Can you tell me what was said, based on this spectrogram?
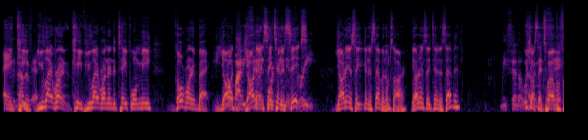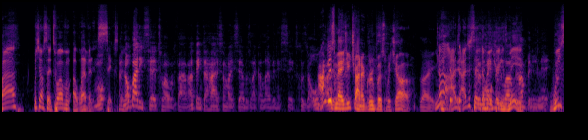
hey, Keith, you like run Keith, you like running the tape on me? Go run it back. Y'all Nobody y'all didn't say 10 and and 6. three. Y'all didn't say 10 and 7. I'm sorry. Y'all didn't say 10 and 7. We said 11 What y'all say 12 and six. 5? What y'all said 12 and 11 and Mo- 6. Nobody said 12 and 5. I think the highest somebody said was like 11 and 6 cuz the over I'm just mad you trying to group us with y'all. Like No, I, I just said the whole thing is me. company, Nick. We That's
